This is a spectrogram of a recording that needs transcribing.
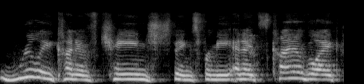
really kind of changed things for me and it's kind of like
